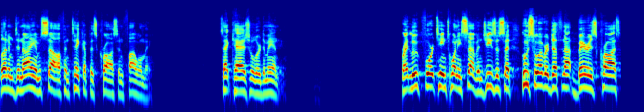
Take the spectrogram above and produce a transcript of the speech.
let him deny himself and take up his cross and follow me. Is that casual or demanding? Right, Luke 14, 27, Jesus said, Whosoever doth not bear his cross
